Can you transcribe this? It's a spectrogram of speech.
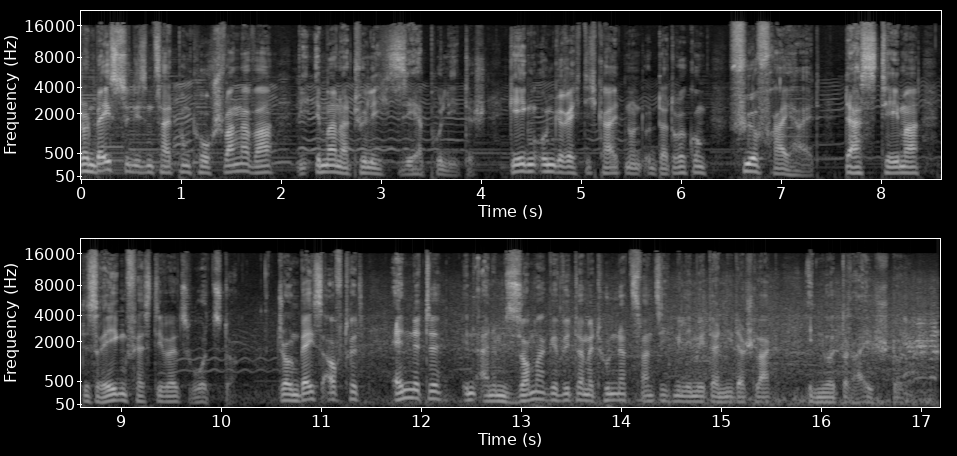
John Bass zu diesem Zeitpunkt hochschwanger war, wie immer natürlich sehr politisch. Gegen Ungerechtigkeiten und Unterdrückung, für Freiheit. Das Thema des Regenfestivals Woodstock. Joan Bays Auftritt endete in einem Sommergewitter mit 120 mm Niederschlag in nur drei Stunden.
